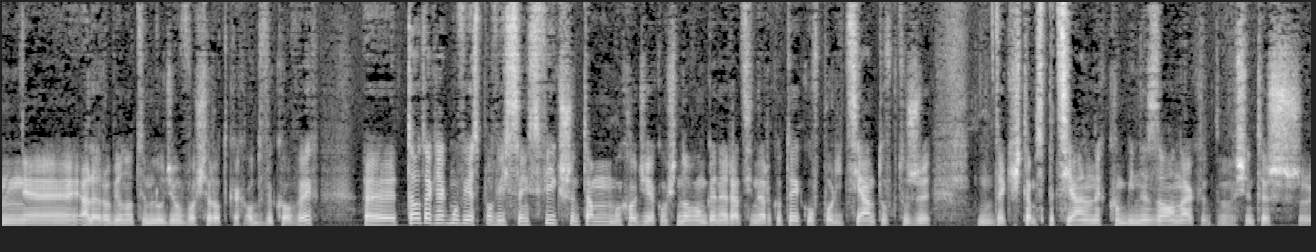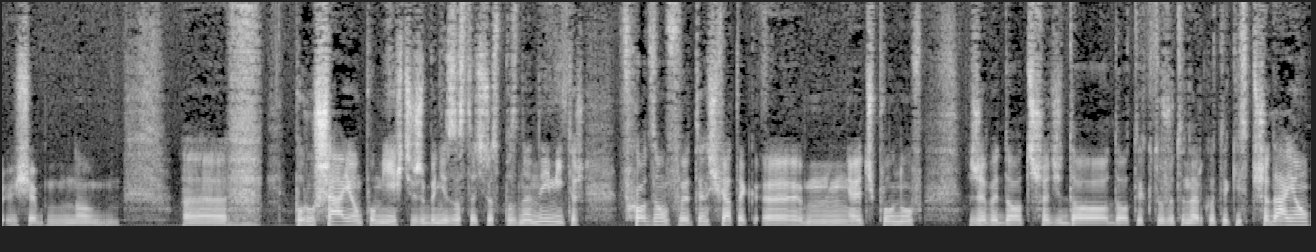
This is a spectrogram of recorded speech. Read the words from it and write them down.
mm, e, ale robiono tym ludziom w ośrodkach odwykowych. E, To, tak jak mówię, jest powieść science fiction. Tam chodzi o jakąś nową generację narkotyków, policjantów, którzy w jakichś tam specjalnych kombinezonach właśnie też się no, e, poruszają po mieście, żeby nie zostać rozpoznanymi, też wchodzą w ten światek e, ćpunów, żeby dotrzeć do, do tych, którzy te narkotyki sprzedają.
